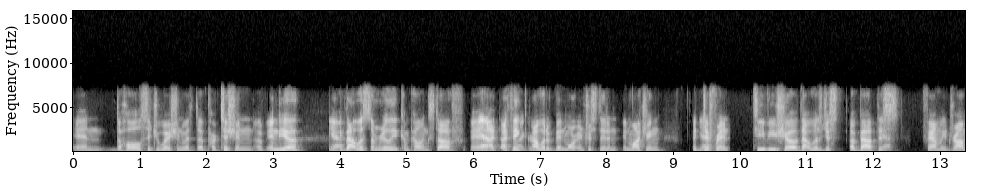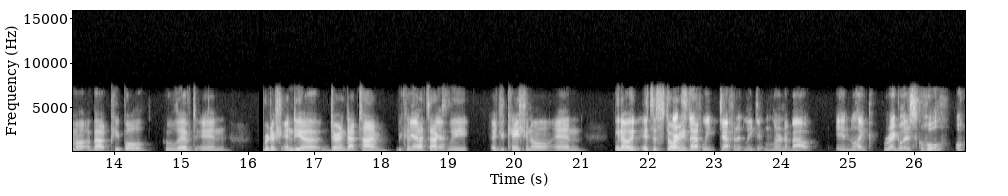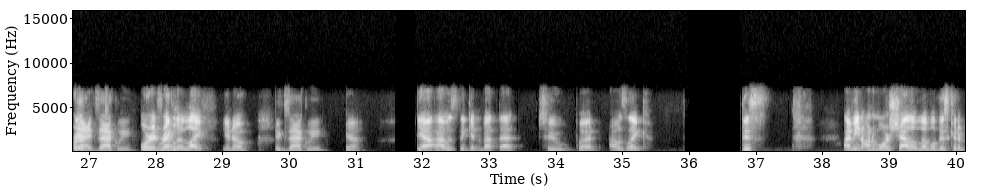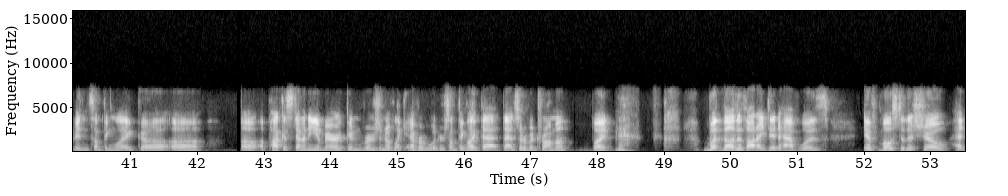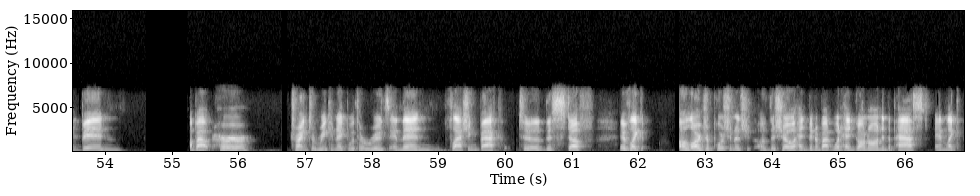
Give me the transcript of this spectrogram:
and the whole situation with the partition of india Yeah. like, that was some really compelling stuff, and Yeah, I, I I think agree. I, would have been more interested in, in watching a Yeah. different TV show that was just about this family drama about people who lived in British India during that time, because Yeah, that's yeah. actually educational and you know it, it's a story That stuff that we definitely didn't learn about in like regular school or yeah exactly or in exactly, regular life, you know? exactly Yeah. Yeah, Like- I was thinking about that too, but I was like this I mean on a more shallow level this could have been something like uh uh uh, a Pakistani American version of like Everwood or something like that. That sort of a drama, but but the other thought I did have was if most of the show had been about her trying to reconnect with her roots and then flashing back to this stuff, if like a larger portion of, sh- of the show had been about what had gone on in the past and like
